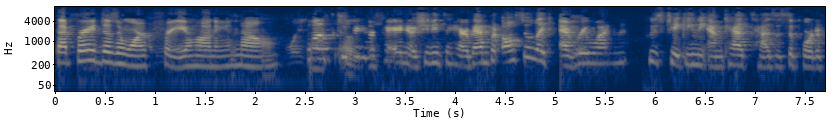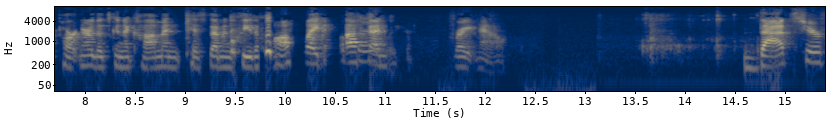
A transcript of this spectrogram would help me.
that braid doesn't work for you, honey. No. Well, it's keeping her hair. No, she needs a hairband, but also like everyone who's taking the MCATs has a supportive partner that's going to come and kiss them and see them off. Like offended right now. That's your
